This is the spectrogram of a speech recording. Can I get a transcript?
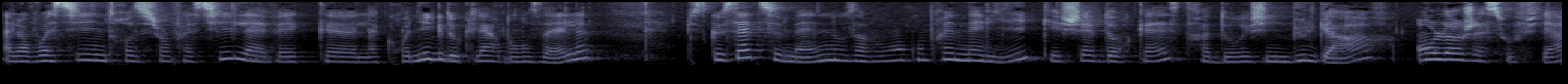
Alors voici une transition facile avec euh, la chronique de Claire Donzel, puisque cette semaine nous avons rencontré Nelly, qui est chef d'orchestre d'origine bulgare, en loge à Sofia,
